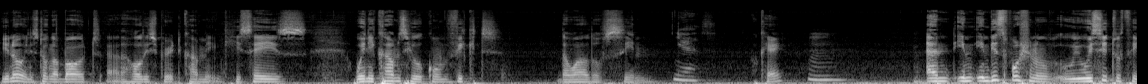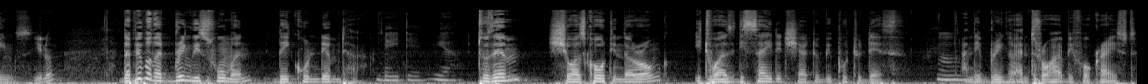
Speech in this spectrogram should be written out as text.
you know, when he's talking about uh, the Holy Spirit coming, he says, when he comes, he will convict the world of sin, Yes. okay? And in, in this portion of, we, we see two things, you know. The people that bring this woman, they condemned her. They did. Yeah. To them, she was caught in the wrong. It was decided she had to be put to death. Mm. And they bring her and throw her before Christ.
